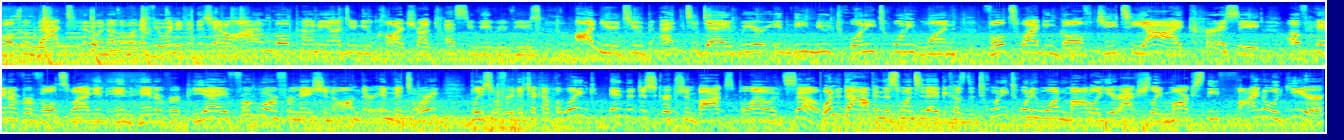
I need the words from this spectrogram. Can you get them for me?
welcome back to another one. If you're new to the channel, I am Gold Pony. I do new car, truck, SUV reviews on YouTube. And today we are in the new 2021 Volkswagen Golf GTI, courtesy of Hanover Volkswagen in Hanover, PA. For more information on their inventory, please feel free to check out the link in the description box below. And so, wanted to hop in this one today because the 2021 model year actually marks the final year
